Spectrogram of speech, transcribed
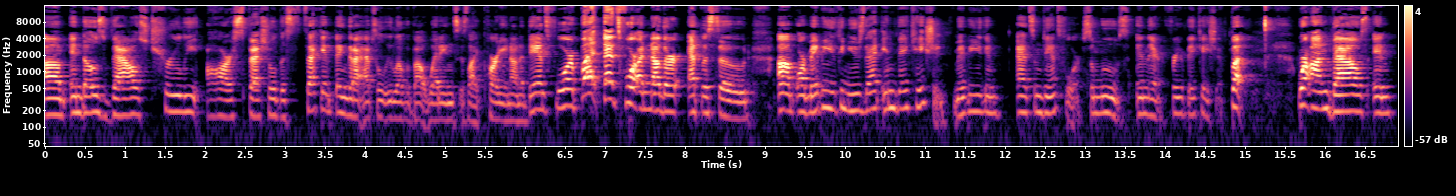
Um, and those vows truly are special. The second thing that I absolutely love about weddings is like partying on a dance floor, but that's for another episode. Um, or maybe you can use that in vacation. Maybe you can add some dance floor, some moves in there for your vacation. But we're on vows. And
